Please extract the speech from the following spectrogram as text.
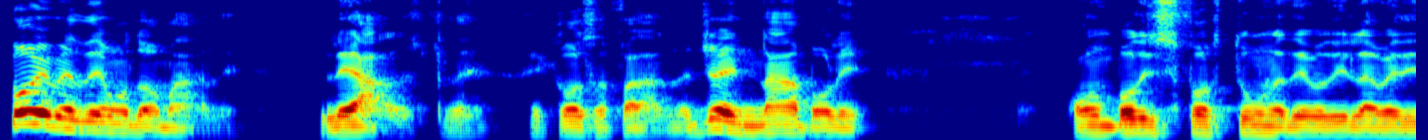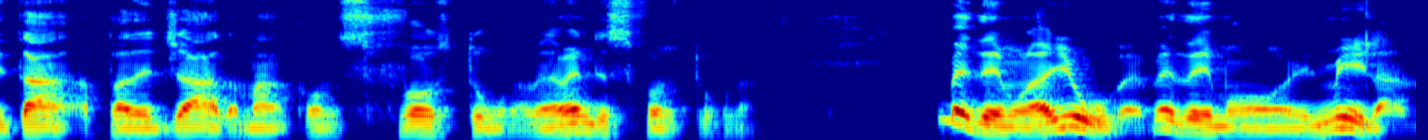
Poi vedremo domani le altre che cosa faranno. Già il Napoli con un po' di sfortuna, devo dire la verità, ha pareggiato, ma con sfortuna, veramente sfortuna. Vedremo la Juve, vedremo il Milan,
